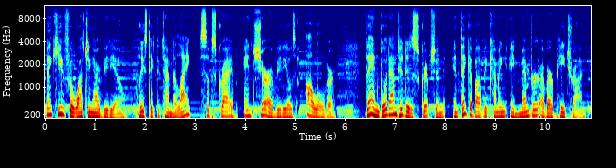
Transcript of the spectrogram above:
Thank you for watching our video. Please take the time to like, subscribe, and share our videos all over. Then go down to the description and think about becoming a member of our Patreon.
